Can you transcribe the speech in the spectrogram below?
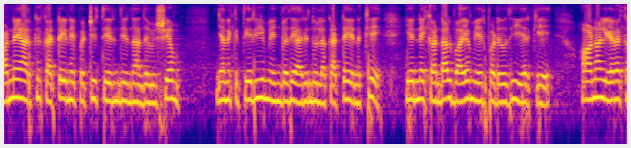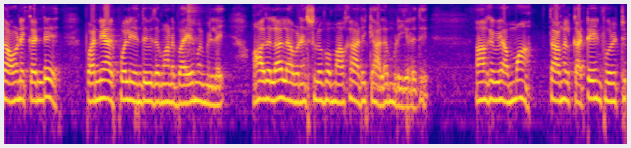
பண்ணையாருக்கு கட்டையனை பற்றி தெரிந்திருந்த அந்த விஷயம் எனக்கு தெரியும் என்பதை அறிந்துள்ள கட்டையனுக்கு என்னை கண்டால் பயம் ஏற்படுவது இயற்கையே. ஆனால் எனக்கு அவனை கண்டு பண்ணையார் போல் எந்த விதமான பயமும் இல்லை. ஆதலால் அவனை சுலபமாக அடக்கி அள முடிகிறது. ஆகவே அம்மா தாங்கள் கட்டையின் பொருட்டு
